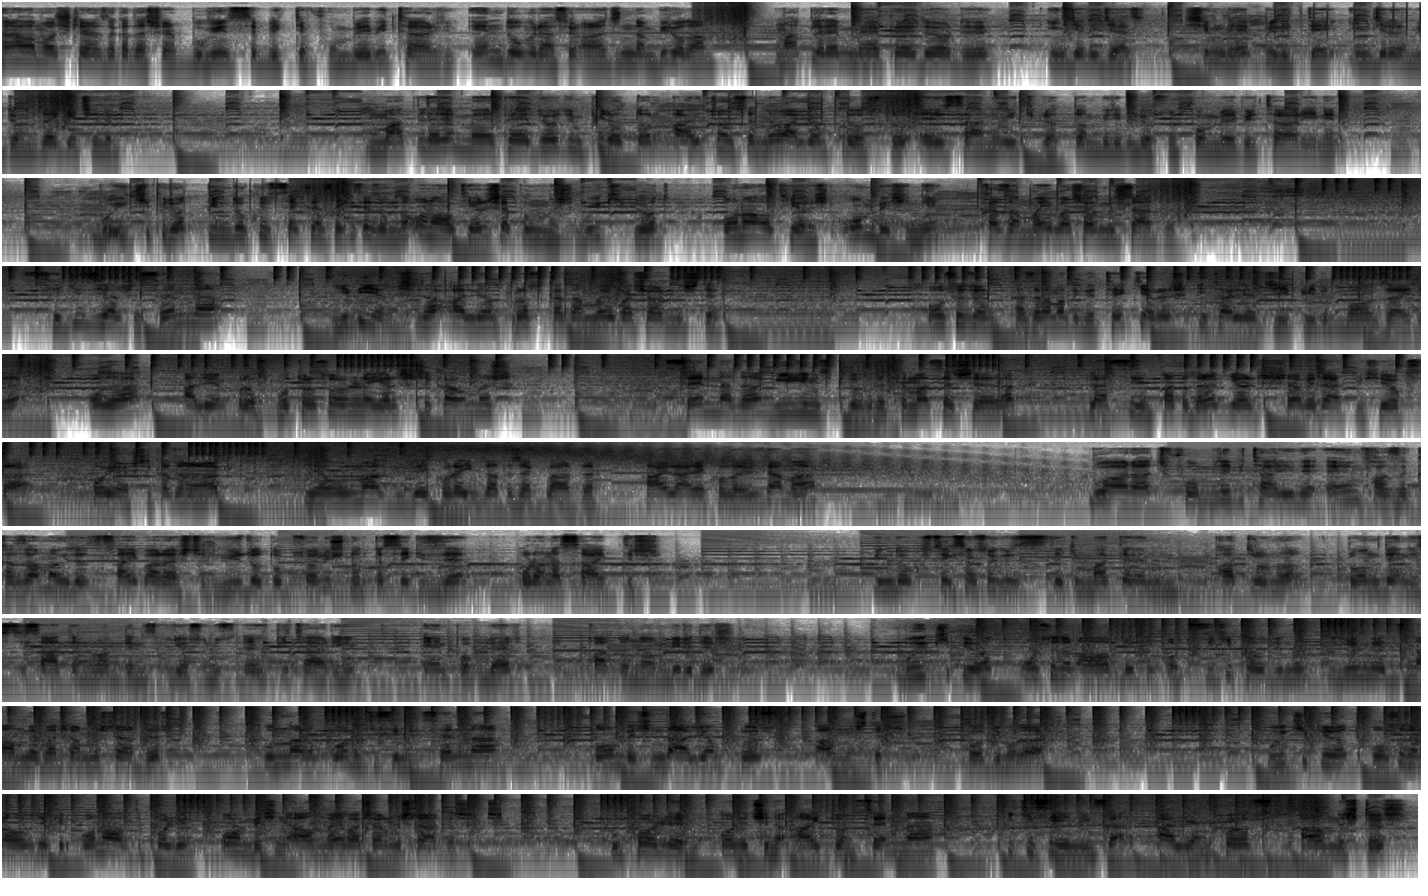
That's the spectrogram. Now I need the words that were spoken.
Kanalıma hoş geldiniz arkadaşlar. Bugün size birlikte Formula 1 tarihinin en dominasyon aracından biri olan McLaren MP4'ü inceleyeceğiz. Şimdi hep birlikte inceleme videomuza geçelim. McLaren MP4'ün pilotları Ayrton Senna ve Alain Prost'u efsanevi iki pilottan biri biliyorsunuz Formula 1 tarihinin. Bu iki pilot 1988 sezonunda 16 yarış yapılmıştı. Bu iki pilot 16 yarışın 15'ini kazanmayı başarmışlardı. 8 yarışı Senna, 7 yarışta Alain Prost kazanmayı başarmıştı. O sezon kazanamadığı tek yarış İtalya GP'di Monza'ydı. O da Alain Prost motor sorunuyla yarış dışı kalmış. Senna da Williams pilotuyla temas yaşayarak lastiğini patlatarak yarışa veda etmiş. Yoksa o yarışı kazanarak inanılmaz bir rekora imza atacaklardı. Hala rekorlar elde ama bu araç Formula 1 tarihinde en fazla kazanma yüzdesine sahip araçtır. %93.8'de orana sahiptir. 1988'deki McLaren'in patronu Ron Dennis'ti. Zaten Ron Dennis biliyorsunuz F1 tarihinin en popüler patronundan biridir. Bu iki pilot o sezon alabilecek 32 podyumun 27'sini almaya başarmışlardır. Bunların 12'sini Senna, 15'inde Alain Prost almıştır podyum olarak. Bu iki pilot o sezon alabilecek 16 polin 15'ini almaya başarmışlardır. Bu pollerin 13'ünü Ayrton Senna, ikisini ise Alain Prost almıştır.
